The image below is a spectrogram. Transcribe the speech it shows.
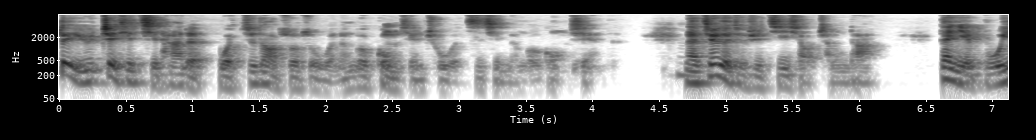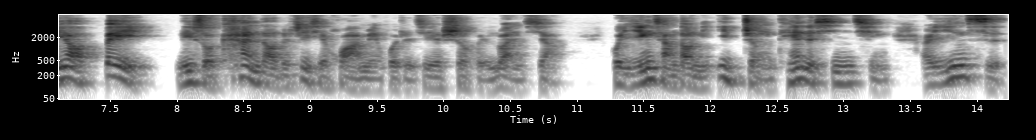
对于这些其他的，我知道说说我能够贡献出我自己能够贡献的，那这个就是积小成大，但也不要被。你所看到的这些画面或者这些社会乱象，会影响到你一整天的心情，而因此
